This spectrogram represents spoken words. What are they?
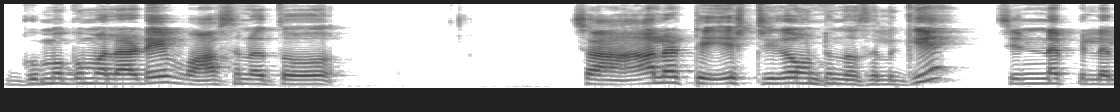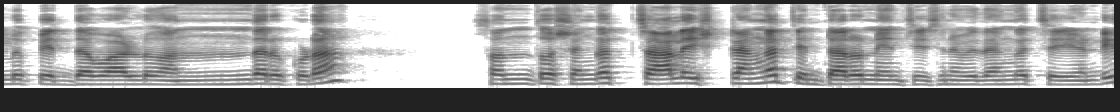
గుమగుమలాడే వాసనతో చాలా టేస్టీగా ఉంటుంది అసలుకి. చిన్న పిల్లలు పెద్దవాళ్ళు అందరూ కూడా సంతోషంగా చాలా ఇష్టంగా తింటారు. నేను చేసిన విధంగా చేయండి.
